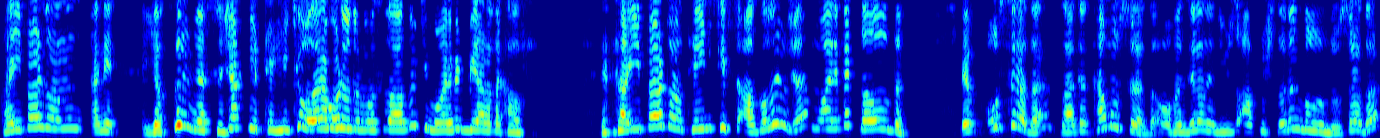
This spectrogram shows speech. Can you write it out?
Tayyip Erdoğan'ın hani yakın ve sıcak bir tehlike olarak orada durması lazım ki muhalefet bir arada kalsın. E, Tayyip Erdoğan tehlikesi azalınca muhalefet dağıldı. Ve o sırada zaten tam o sırada o Haziran ayında %60'ların bulunduğu sırada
